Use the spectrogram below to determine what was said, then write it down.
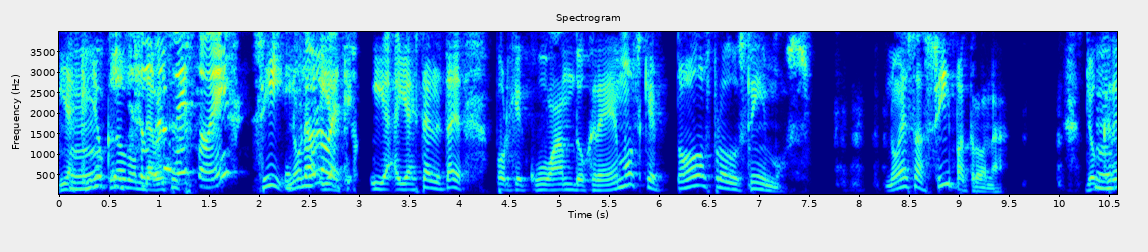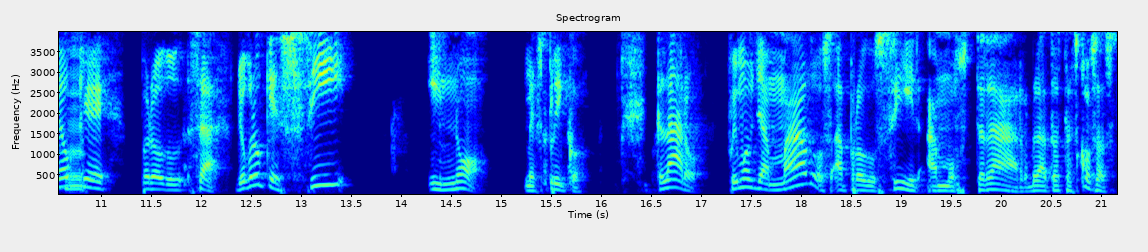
Y aquí yo creo donde a veces. Eso, ¿eh? Sí, no, no. Y, ahí está el detalle. Porque cuando creemos que todos producimos, no es así, patrona. Yo creo que o sea, yo creo que sí y no. Me explico. Claro, fuimos llamados a producir, a mostrar, ¿verdad? Todas estas cosas.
